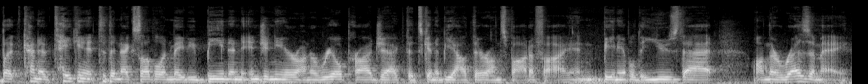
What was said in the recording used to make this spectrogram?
but kind of taking it to the next level and maybe being an engineer on a real project that's going to be out there on Spotify and being able to use that on their resume.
